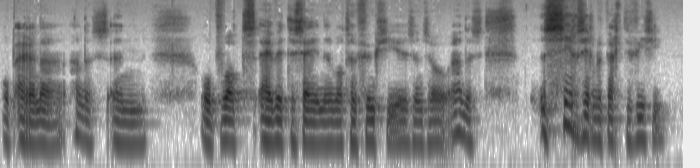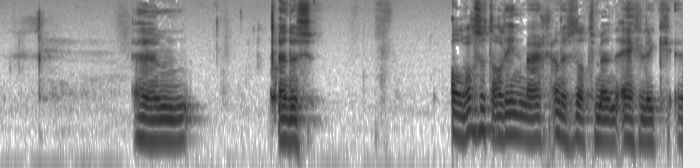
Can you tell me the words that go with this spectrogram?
op RNA, alles. En op wat eiwitten zijn en wat hun functie is en zo. Dus een zeer, zeer beperkte visie. Ehm, en dus al was het alleen maar dat men eigenlijk eh,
